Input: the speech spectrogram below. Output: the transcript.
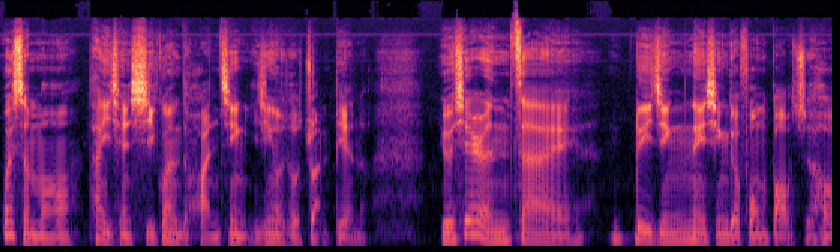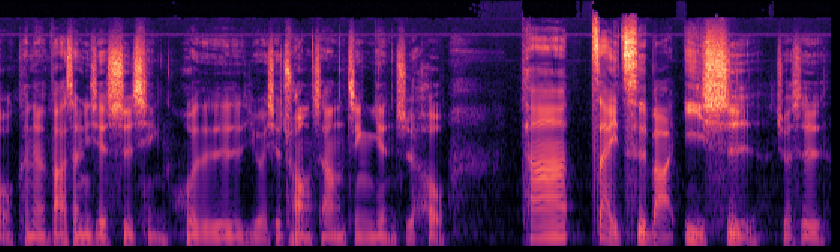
为什么他以前习惯的环境已经有所转变了？有些人在。历经内心的风暴之后，可能发生了一些事情，或者是有一些创伤经验之后。他再次把意识，就是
